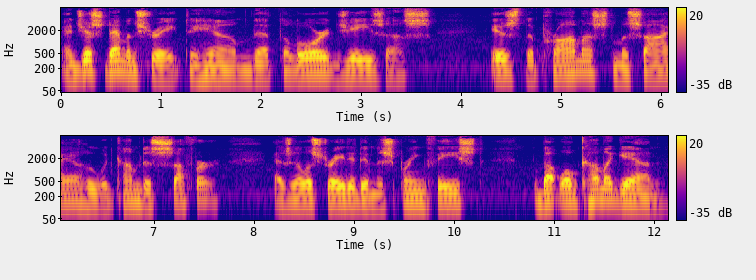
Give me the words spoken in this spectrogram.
and just demonstrate to him that the Lord Jesus is the promised Messiah who would come to suffer, as illustrated in the spring feast, but will come again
